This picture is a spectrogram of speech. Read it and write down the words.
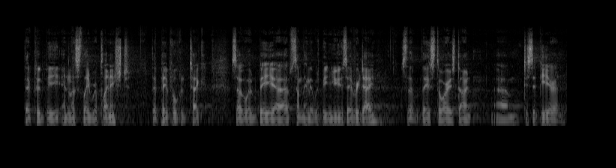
that could be endlessly replenished, that people could take. So it would be uh, something that would be news every day, so that these stories don't um, disappear and,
